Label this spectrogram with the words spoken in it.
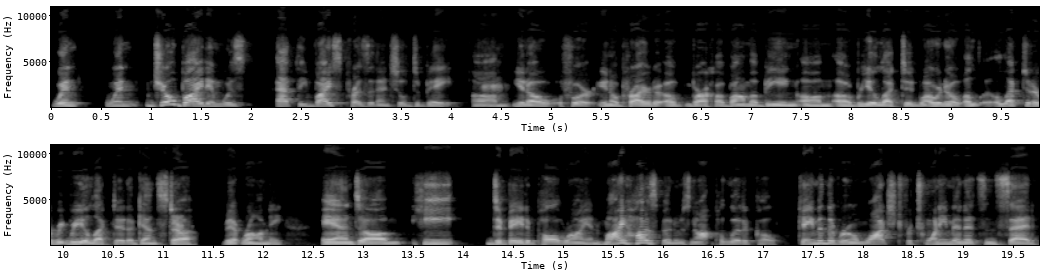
when when Joe Biden was at the vice presidential debate, um, mm-hmm. you know, for you know, prior to Barack Obama being um, uh, reelected, or no, elected or re- reelected against uh, Mitt Romney, and um, he debated Paul Ryan. My husband, who's not political, came in the room, watched for 20 minutes, and said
